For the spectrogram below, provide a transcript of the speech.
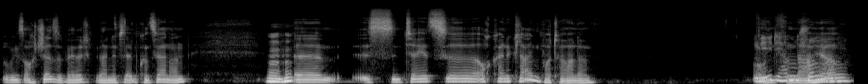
übrigens auch Jezebel, gehören demselben Konzern an, Mhm. ähm, es sind ja jetzt äh, auch keine kleinen Portale. Nee, Und die von haben daher, schon.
